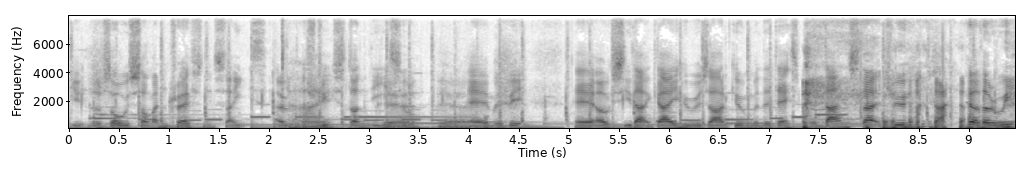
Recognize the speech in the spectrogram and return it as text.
you, there's always some interesting sights out in the streets of Dundee. Yeah, so yeah. Uh, maybe uh, I'll see that guy who was arguing with the Desperate Dan statue the other week.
